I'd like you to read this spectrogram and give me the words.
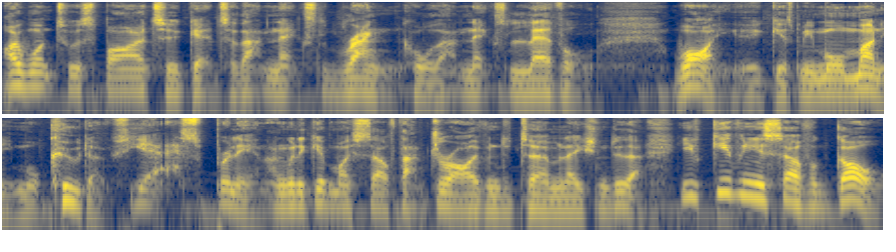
I want to aspire to get to that next rank or that next level. Why? It gives me more money, more kudos. Yes, brilliant. I'm going to give myself that drive and determination to do that. You've given yourself a goal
